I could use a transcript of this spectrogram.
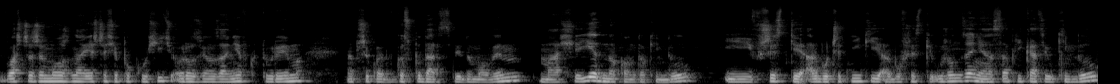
zwłaszcza, że można jeszcze się pokusić o rozwiązanie, w którym na przykład w gospodarstwie domowym ma się jedno konto Kindle i wszystkie albo czytniki, albo wszystkie urządzenia z aplikacją Kindle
